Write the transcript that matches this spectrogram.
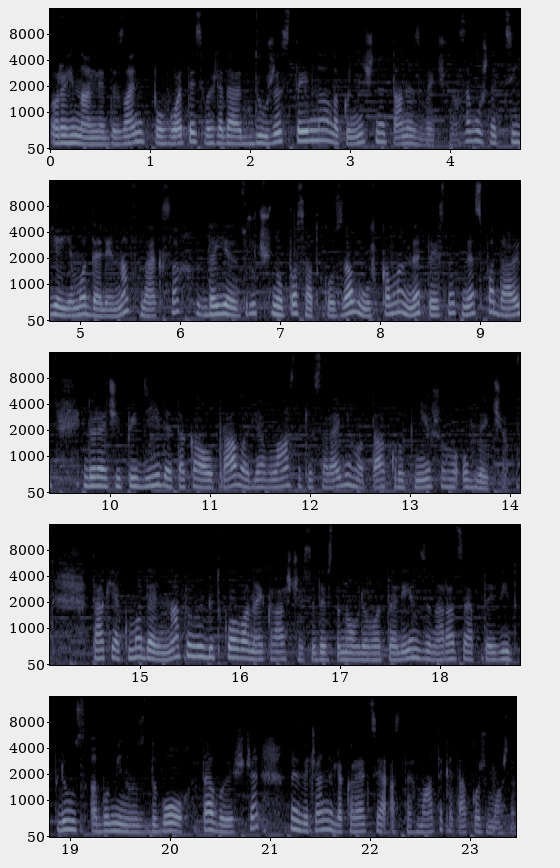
Оригінальний дизайн, погодьтесь, виглядає дуже стильно, лаконічно та незвично. Завушник цієї моделі на флексах дає зручну посадку за вушками, не тиснуть, не спадають. До речі, підійде така оправа для власників середнього та крупнішого обличчя. Так як модель напівобідкова, найкраще сюди встановлювати лінзи на рецепти від плюс або мінус двох та вище. Ну і звичайно для корекції астигматики також можна.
